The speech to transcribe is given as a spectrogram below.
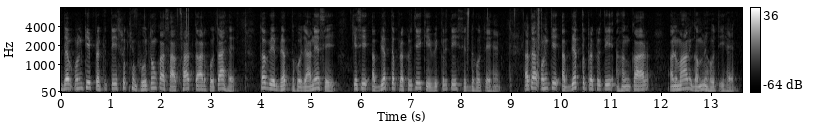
जब उनकी प्रकृति सूक्ष्म भूतों का साक्षात्कार होता है, तब वे व्यक्त हो जाने से किसी अव्यक्त प्रकृति की विकृति सिद्ध होते हैं। अतः उनकी अव्यक्त प्रकृति अहंकार अनुमान गम्य होती है।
